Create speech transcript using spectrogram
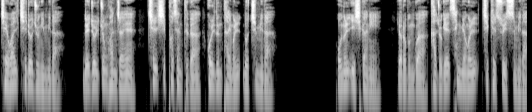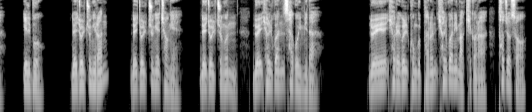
재활 치료 중입니다. 뇌졸중 환자의 70%가 골든타임을 놓칩니다. 오늘 이 시간이 여러분과 가족의 생명을 지킬 수 있습니다. 일부 뇌졸중이란 뇌졸중의 정의. 뇌졸중은 뇌혈관 사고입니다. 뇌에 혈액을 공급하는 혈관이 막히거나 터져서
